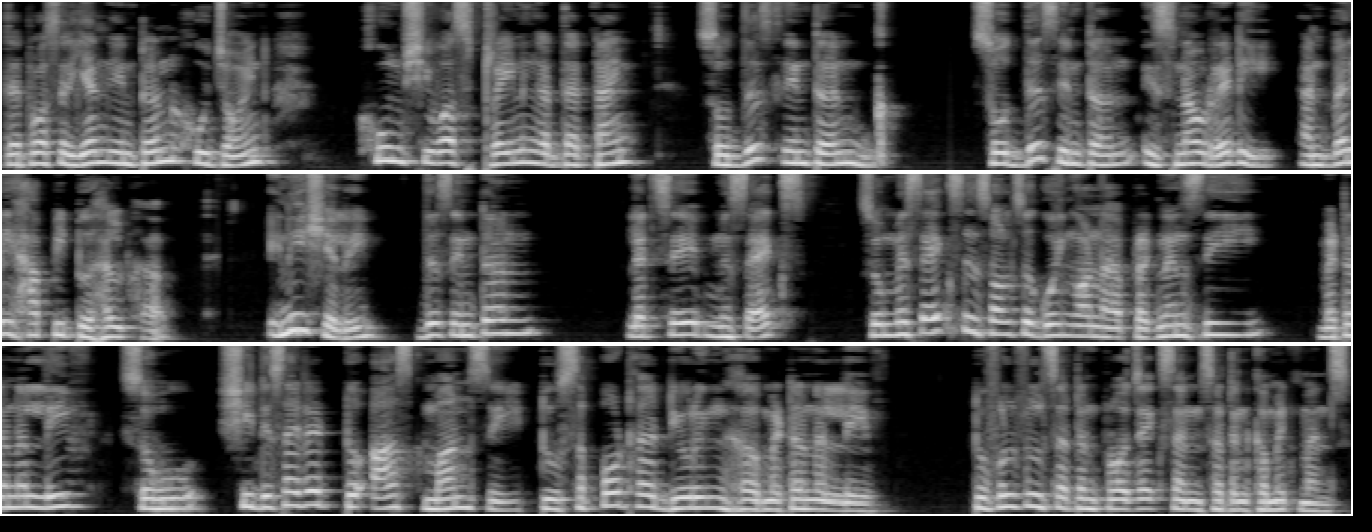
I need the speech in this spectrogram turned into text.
that was a young intern who joined, whom she was training at that time. So this intern, so this intern is now ready and very happy to help her. Initially, this intern, let's say Miss X, so Miss X is also going on a pregnancy maternal leave. So she decided to ask Mansi to support her during her maternal leave to fulfill certain projects and certain commitments.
